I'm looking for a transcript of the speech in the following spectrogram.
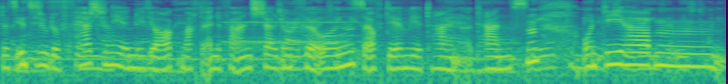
das Institute of Fashion hier in New York macht eine Veranstaltung für uns, auf der wir tanzen. Und die haben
